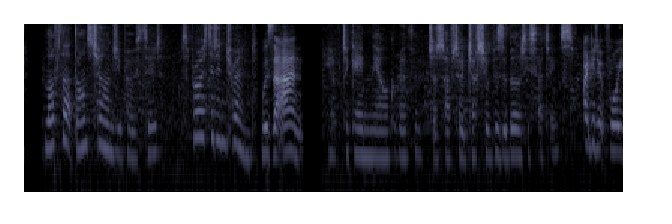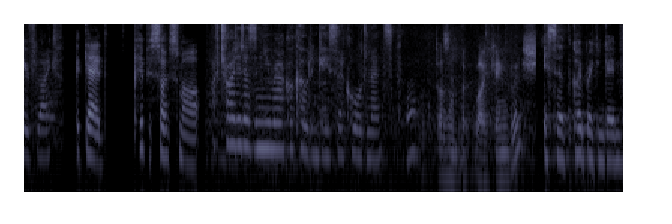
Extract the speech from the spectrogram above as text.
Love that dance challenge you posted. Surprised it didn't trend. Was that Ant? You have to game the algorithm. Just have to adjust your visibility settings. I can do it for you if you like. Again, Pip is so smart. I've tried it as a numerical code in case they're coordinates. Doesn't look like English. It's a code breaking game.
